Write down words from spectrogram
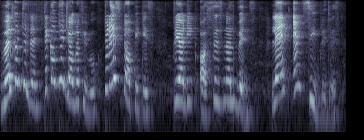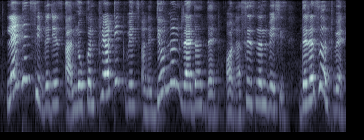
Welcome children, take out your geography book. Today's topic is periodic or seasonal winds, land and sea breezes. Land and sea breezes are local periodic winds on a diurnal rather than on a seasonal basis. The result when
